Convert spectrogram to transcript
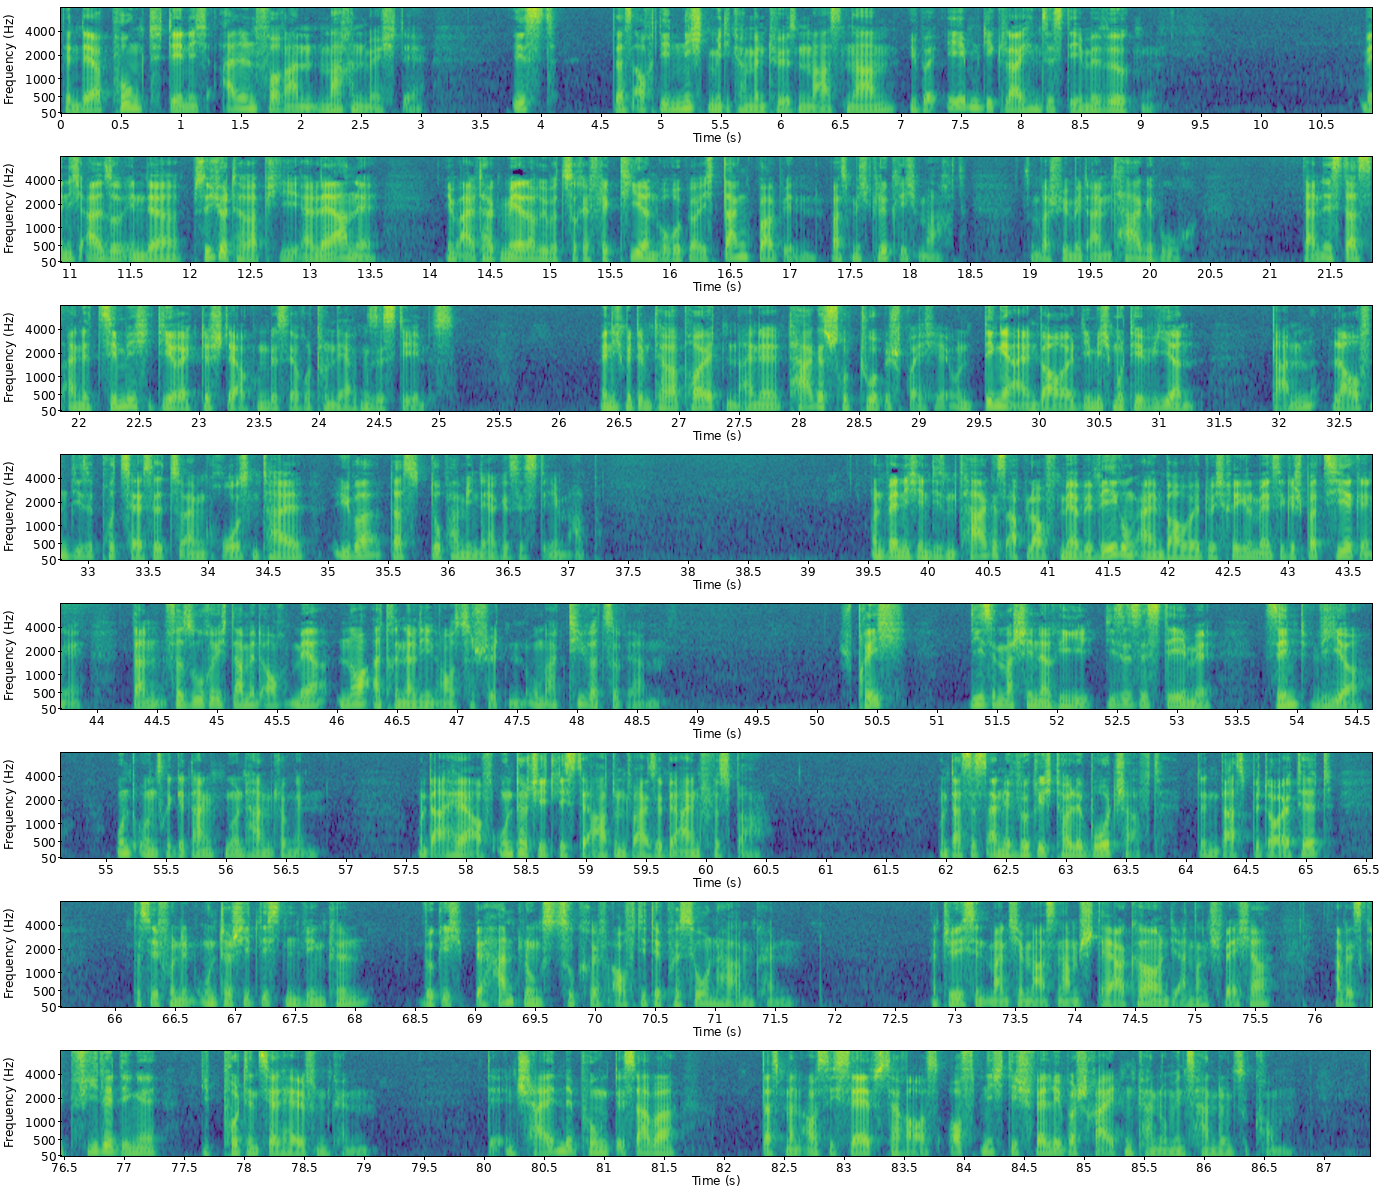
Denn der Punkt, den ich allen voran machen möchte, ist, dass auch die nicht medikamentösen Maßnahmen über eben die gleichen Systeme wirken. Wenn ich also in der Psychotherapie erlerne, im Alltag mehr darüber zu reflektieren, worüber ich dankbar bin, was mich glücklich macht, zum Beispiel mit einem Tagebuch, dann ist das eine ziemlich direkte Stärkung des serotonergen Systems. Wenn ich mit dem Therapeuten eine Tagesstruktur bespreche und Dinge einbaue, die mich motivieren, dann laufen diese Prozesse zu einem großen Teil über das dopaminerge System ab. Und wenn ich in diesem Tagesablauf mehr Bewegung einbaue durch regelmäßige Spaziergänge, dann versuche ich damit auch mehr Noradrenalin auszuschütten, um aktiver zu werden. Sprich, diese Maschinerie, diese Systeme sind wir und unsere Gedanken und Handlungen und daher auf unterschiedlichste Art und Weise beeinflussbar. Und das ist eine wirklich tolle Botschaft, denn das bedeutet, dass wir von den unterschiedlichsten Winkeln wirklich Behandlungszugriff auf die Depression haben können. Natürlich sind manche Maßnahmen stärker und die anderen schwächer, aber es gibt viele Dinge, die potenziell helfen können. Der entscheidende Punkt ist aber, dass man aus sich selbst heraus oft nicht die Schwelle überschreiten kann, um ins Handeln zu kommen.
